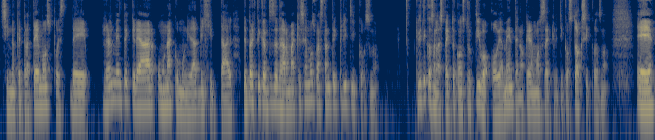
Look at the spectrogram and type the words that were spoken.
sino que tratemos pues de realmente crear una comunidad digital de practicantes de Dharma que seamos bastante críticos, ¿no? Críticos en el aspecto constructivo, obviamente, no queremos ser críticos tóxicos, ¿no? Eh,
